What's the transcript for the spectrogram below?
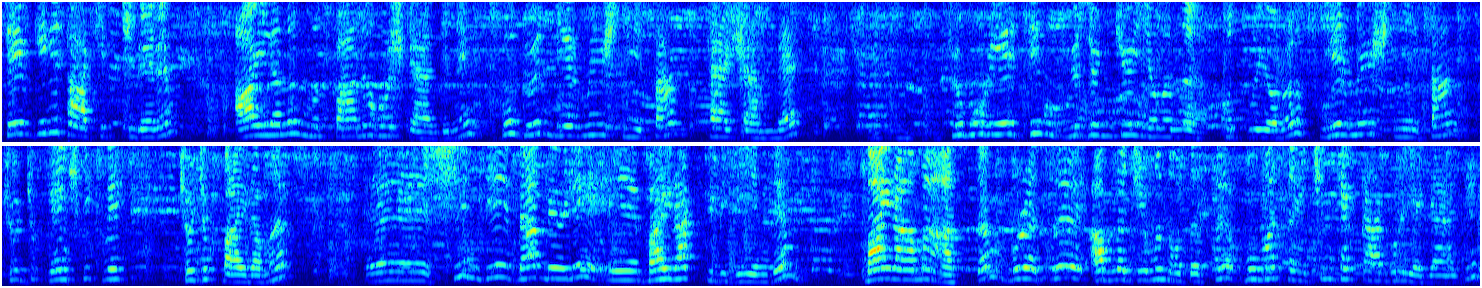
Sevgili takipçilerim, Ayla'nın mutfağına hoş geldiniz. Bugün 23 Nisan Perşembe. Cumhuriyet'in 100. yılını kutluyoruz. 23 Nisan Çocuk Gençlik ve Çocuk Bayramı. Ee, şimdi ben böyle e, bayrak gibi giyindim. Bayrağımı astım. Burası ablacığımın odası. Bu masa için tekrar buraya geldik.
